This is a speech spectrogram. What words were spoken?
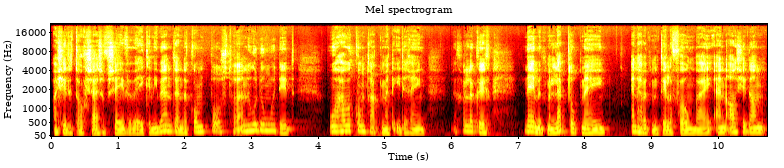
als je er toch zes of zeven weken niet bent en er komt post? En hoe doen we dit? Hoe hou ik contact met iedereen? Gelukkig neem ik mijn laptop mee. En heb ik mijn telefoon bij. En als je dan,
